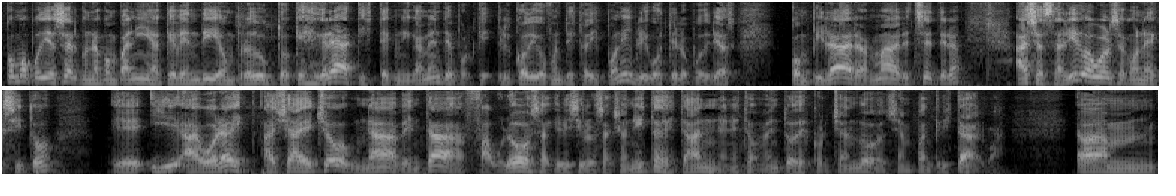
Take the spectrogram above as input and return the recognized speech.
cómo podía ser que una compañía que vendía un producto que es gratis técnicamente, porque el código fuente está disponible y vos te lo podrías compilar, armar, etcétera, haya salido a bolsa con éxito eh, y ahora haya hecho una venta fabulosa. Quiero decir, los accionistas están en este momento descorchando champán cristal. Bueno.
